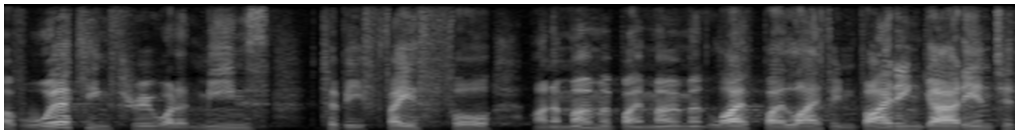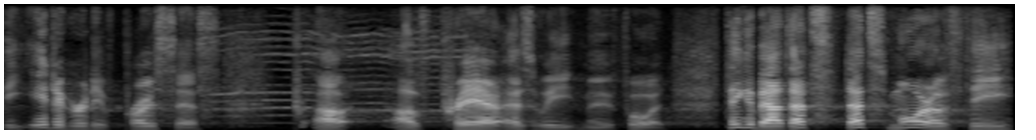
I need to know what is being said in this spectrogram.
of working through what it means to be faithful on a moment by moment, life by life, inviting God into the integrative process uh, of prayer as we move forward. Think about that's that's more of the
